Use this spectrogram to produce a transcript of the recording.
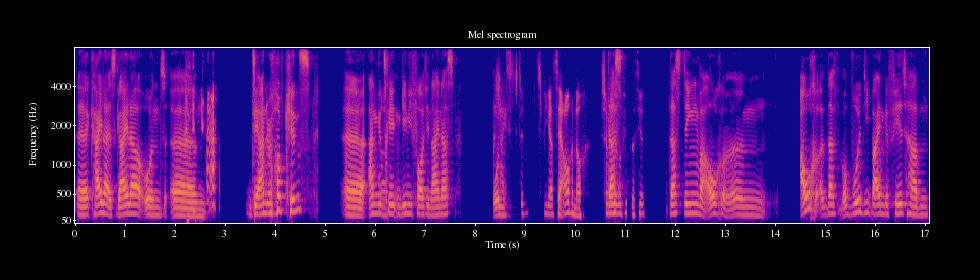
äh, Kyler ist geiler und ähm, DeAndre Hopkins äh, angetreten gegen die 49ers. Und Scheiße, stimmt, das Spiel gab es ja auch noch. Ist schon wieder so das- viel passiert. das Ding war auch, ähm, auch, äh, das, obwohl die beiden gefehlt haben,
